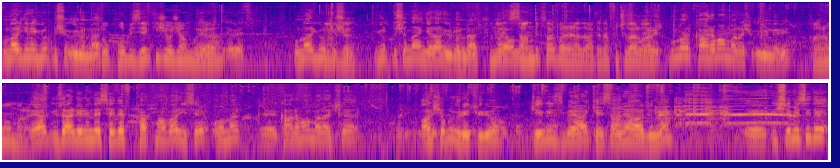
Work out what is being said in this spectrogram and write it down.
Bunlar yine yurt dışı ürünler. Çok hobi zevk işi hocam bu evet, ya. evet. Bunlar Ne yurt dışı güzel. yurt dışından gelen ürünler. Şunlar Yine onlar- sandıklar var herhalde arkada fıçılar var. Evet, bunlar Kahramanmaraş ürünleri. Kahramanmaraş. Eğer üzerlerinde sedef kakma var ise onlar e, Kahramanmaraş'ta ahşabı üretiliyor. Ceviz veya kestane ağacından. E, işlemesi de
